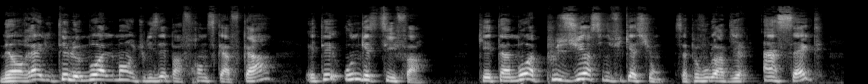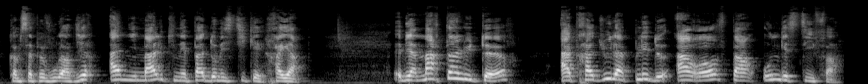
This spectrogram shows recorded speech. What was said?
Mais en réalité, le mot allemand utilisé par Franz Kafka était Ungestifa, qui est un mot à plusieurs significations. Ça peut vouloir dire insecte, comme ça peut vouloir dire animal qui n'est pas domestiqué, chaya. Eh bien, Martin Luther a traduit la plaie de Harov par Ungestifa.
